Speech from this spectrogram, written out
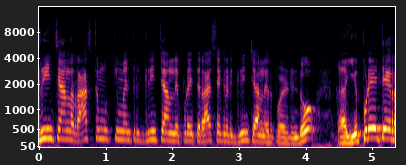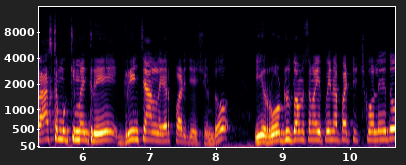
గ్రీన్ ఛానల్ రాష్ట్ర ముఖ్యమంత్రి గ్రీన్ ఛానల్ ఎప్పుడైతే రాజశేఖర రెడ్డి గ్రీన్ ఛానల్ ఏర్పడిండో ఎప్పుడైతే రాష్ట్ర ముఖ్యమంత్రి గ్రీన్ ఛానల్ ఏర్పాటు చేసిండో ఈ రోడ్లు ధ్వంసం అయిపోయినా పట్టించుకోలేదు.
